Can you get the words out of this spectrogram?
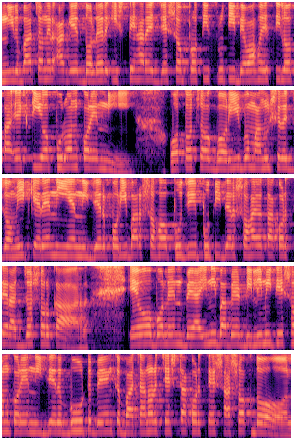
নির্বাচনের আগে দলের ইশতেহারে যেসব প্রতিশ্রুতি দেওয়া হয়েছিল তা একটিও পূরণ করেননি। অথচ গরিব মানুষের জমি কেড়ে নিয়ে নিজের পরিবার সহ পুঁজিপুতিদের সহায়তা করছে রাজ্য সরকার। এও বলেন, বেআইনিভাবে ডিলিমিটেশন করে নিজের বুট ব্যাংক বাঁচানোর চেষ্টা করছে শাসক দল।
